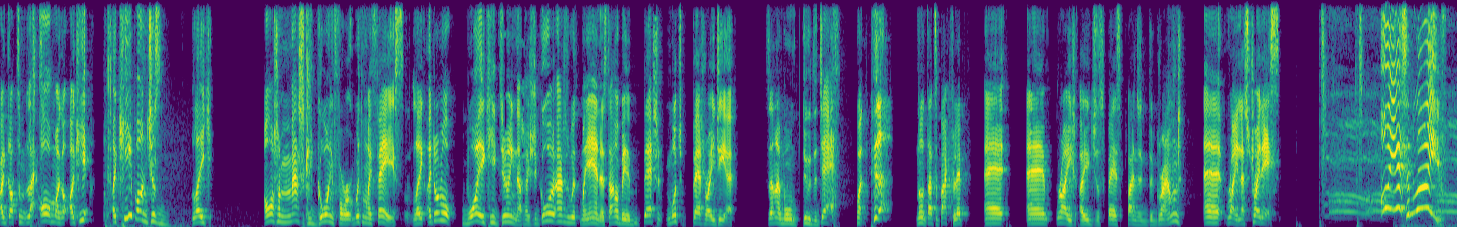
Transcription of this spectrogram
I got some. Like, oh my god, I keep, I keep on just like automatically going for it with my face. Like, I don't know why I keep doing that. I should go at it with my anus. That would be a better, much better idea. Then I won't do the death. What? No, that's a backflip. Uh, um, right. I just face planted the ground. Uh, right. Let's try this. Oh yes, I'm live.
